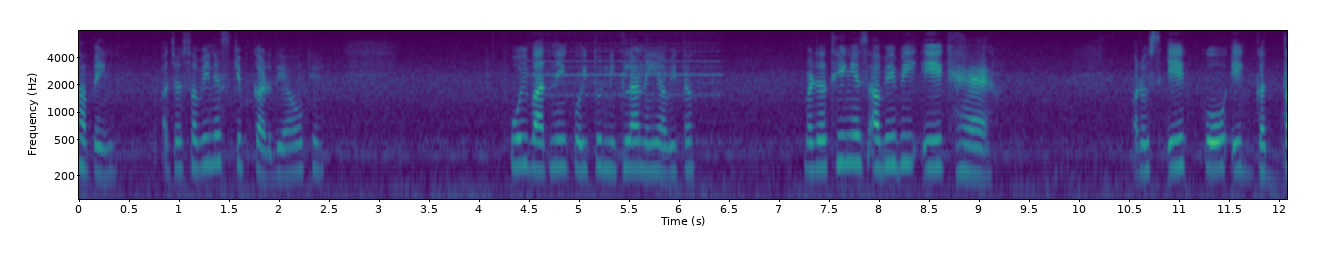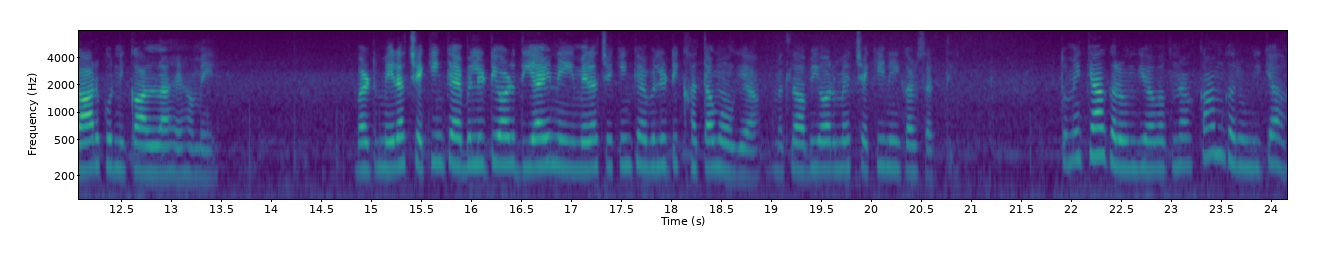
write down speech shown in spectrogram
था पिंक अच्छा सभी ने स्किप कर दिया ओके कोई बात नहीं, कोई तो निकला नहीं अभी तक। बट द थिंग इज़ अभी भी एक है। और उस एक को, एक गद्दार को निकालना है हमें। बट मेरा चेकिंग कैबिलिटी और दिया ही नहीं। मेरा चेकिंग कैबिलिटी ख़त्म हो गया। मतलब अभी और मैं चेक ही नहीं कर सकती। तो मैं क्या करूँगी अब? अपना काम करूँगी क्या?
